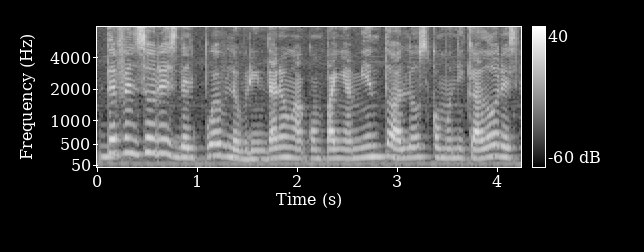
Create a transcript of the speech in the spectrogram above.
Defensores del pueblo brindaron acompañamiento a los comunicadores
